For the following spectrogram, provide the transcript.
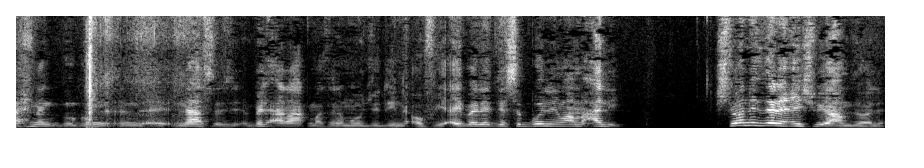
إحنا نقول ناس بالعراق مثلا موجودين أو في أي بلد يسبون الإمام علي. شلون نقدر نعيش وياهم ذولا؟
